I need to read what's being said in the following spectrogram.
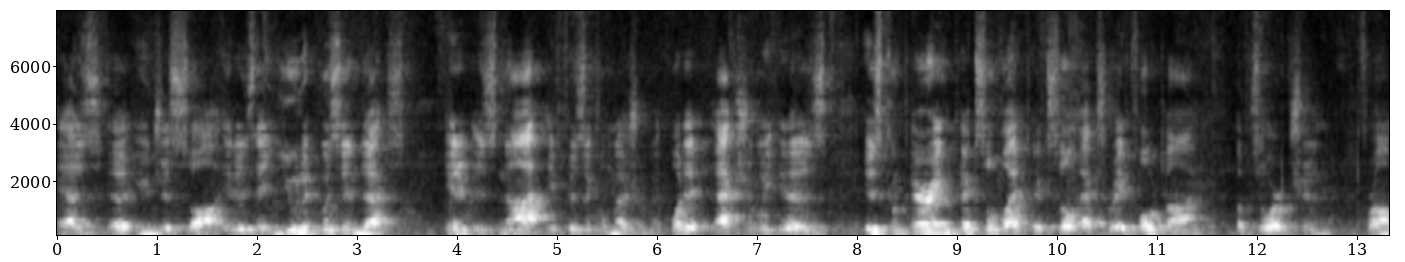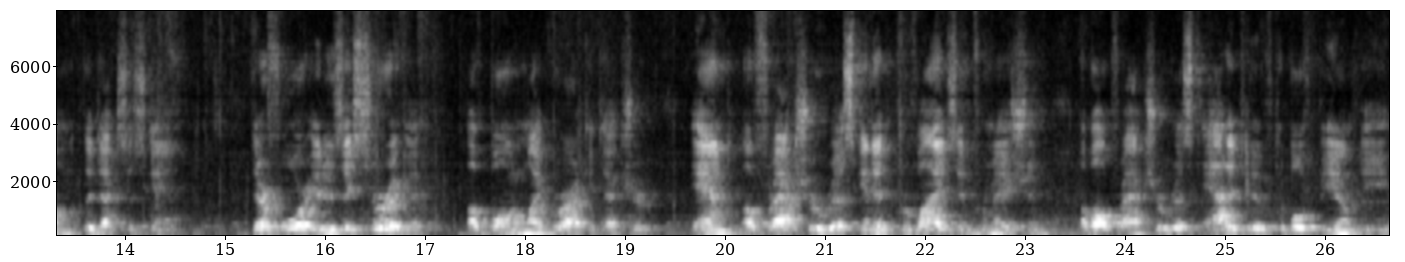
as uh, you just saw. It is a unitless index and it is not a physical measurement. What it actually is, is comparing pixel by pixel X-ray photon absorption from the DEXA scan. Therefore, it is a surrogate of bone microarchitecture and of fracture risk, and it provides information about fracture risk additive to both BMD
